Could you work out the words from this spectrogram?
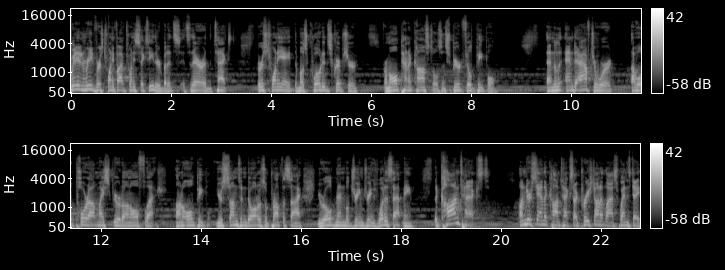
we didn't read verse 25, 26 either, but it's, it's there in the text. Verse 28, the most quoted scripture from all Pentecostals and spirit filled people. And, and afterward, I will pour out my spirit on all flesh, on all people. Your sons and daughters will prophesy, your old men will dream dreams. What does that mean? The context, understand the context. I preached on it last Wednesday.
